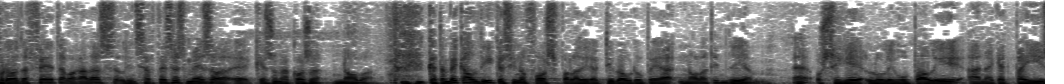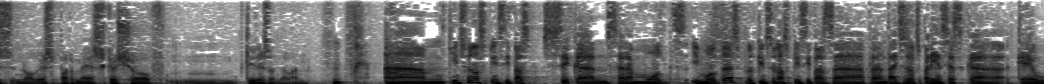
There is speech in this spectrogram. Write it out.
però de fet a vegades l'incertesa és més eh, que és una cosa nova, que també cal dir que si no fos per la directiva europea no la tindríem, eh? o sigui l'oligopoli en aquest país no hagués permès que això mm, tirés endavant Um, quins són els principals, sé que en seran molts i moltes, però quins són els principals uh, aprenentatges o experiències que, que heu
